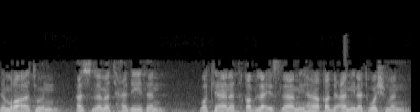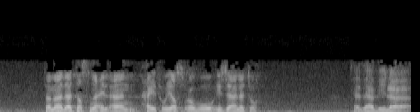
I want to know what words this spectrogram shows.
امرأة أسلمت حديثا وكانت قبل إسلامها قد عملت وشما فماذا تصنع الآن حيث يصعب إزالته؟ تذهب إلى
